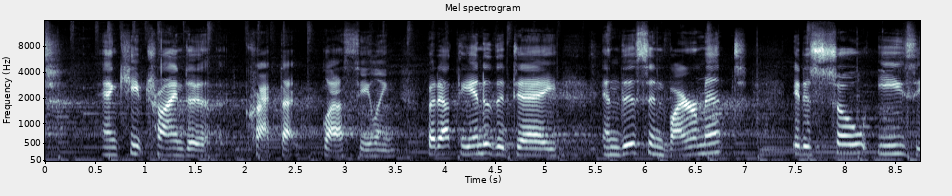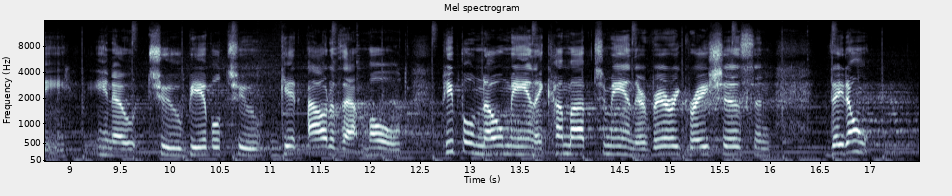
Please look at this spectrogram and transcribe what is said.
and keep trying to crack that glass ceiling. But at the end of the day, in this environment, it is so easy, you know, to be able to get out of that mold. People know me and they come up to me and they're very gracious and they don't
